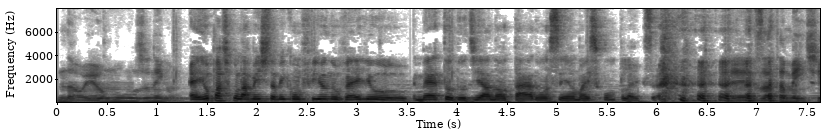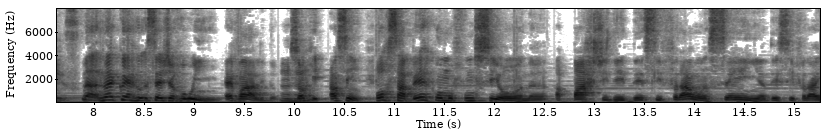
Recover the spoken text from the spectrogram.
Não, eu não uso nenhum. É, eu particularmente também confio no velho método de anotar uma senha mais complexa. É exatamente isso. Não, não é que seja ruim, é válido. Uhum. Só que, assim, por saber como funciona a parte de decifrar uma senha, decifrar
